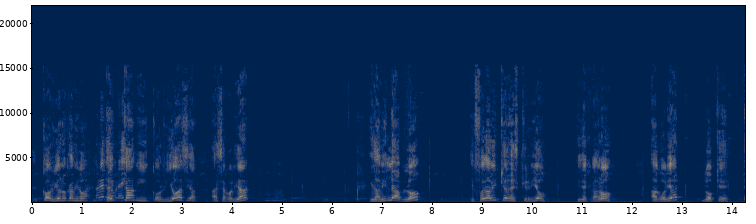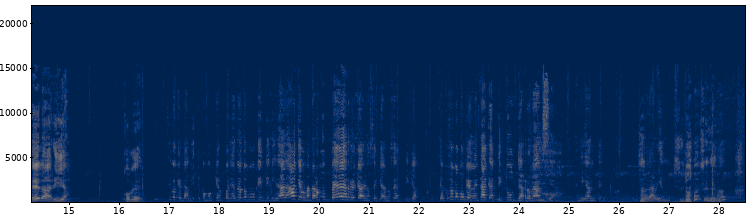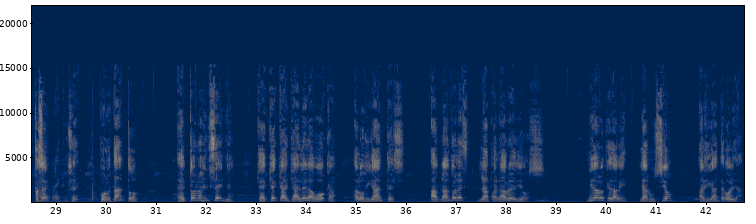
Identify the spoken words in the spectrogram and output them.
él corrió, no caminó, No- no él cami- corrió hacia, hacia Goliat y David le habló y fue David quien le escribió y declaró a Goliat lo que él haría con él. Sí, porque David, como que Goliat trató como que intimidar, ah, que me mandaron un perro y que no sé qué, no sé, y que se puso como que en esta actitud de arrogancia, el gigante. Pero David, no, sí, no. Entonces, sí, por lo tanto, esto nos enseña que hay que callarle la boca a los gigantes, hablándoles la palabra de Dios. Mira lo que David le anunció al gigante Goliat.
